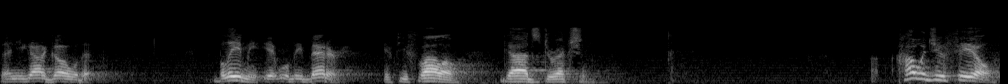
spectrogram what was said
then you got to go with it. Believe me, it will be better if you follow God's direction. How would you feel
